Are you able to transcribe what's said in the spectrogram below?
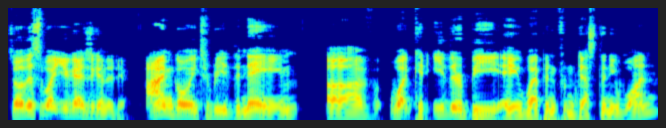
So this is what you guys are going to do. I'm going to read the name of what could either be a weapon from Destiny 1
